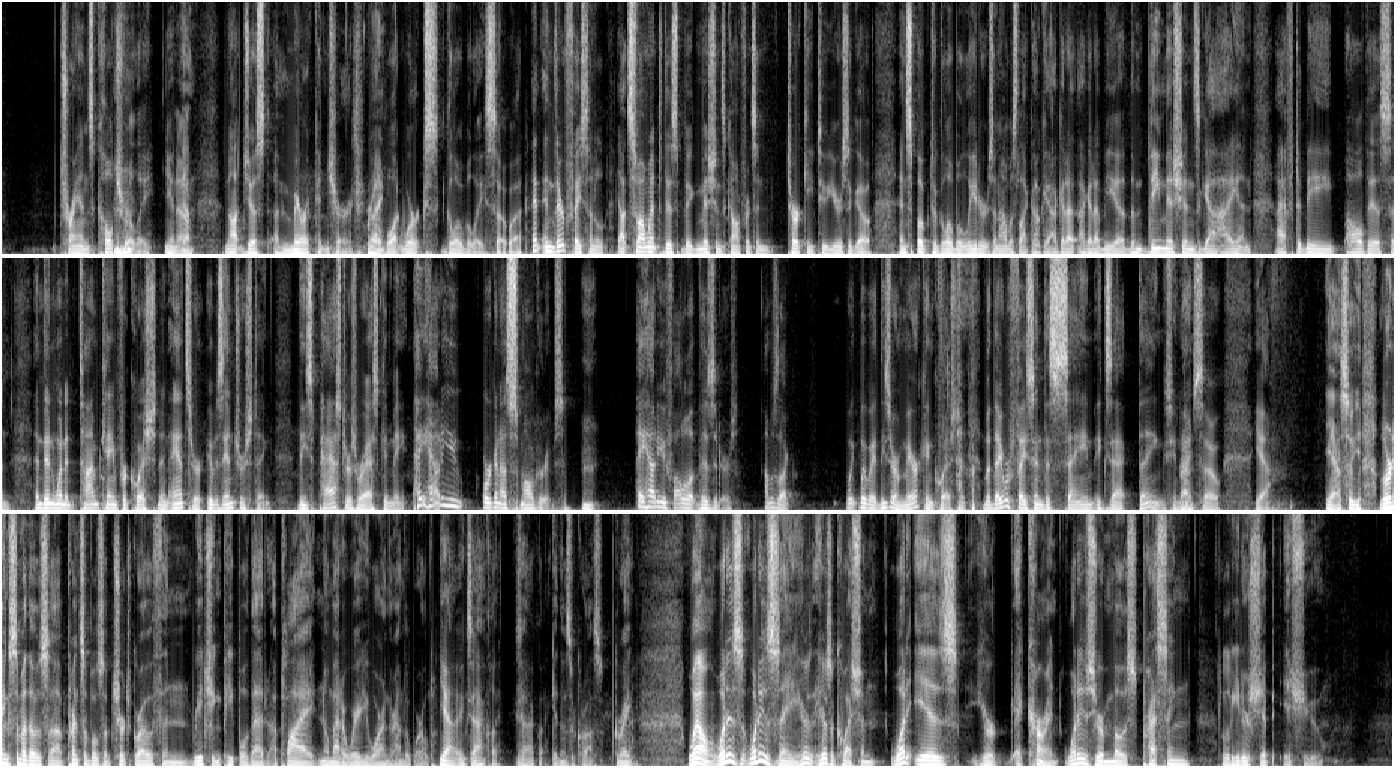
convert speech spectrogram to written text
transculturally, you know. Yeah. Not just American church, but Right. what works globally. So, uh, and, and they're facing. A, so, I went to this big missions conference in Turkey two years ago and spoke to global leaders, and I was like, okay, I gotta, I gotta be a, the, the missions guy, and I have to be all this, and and then when it, time came for question and answer, it was interesting. These pastors were asking me, hey, how do you organize small groups? Hey, how do you follow up visitors? I was like, wait, wait, wait. These are American questions, but they were facing the same exact things, you know. Right. So, yeah, Yeah, so you, learning some of those uh, principles of church growth and reaching people that apply no matter where you are and around the world. yeah, exactly, exactly. Getting those across. Great. Well, what is what is a here's here's a question. What is your at current? What is your most pressing leadership issue?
